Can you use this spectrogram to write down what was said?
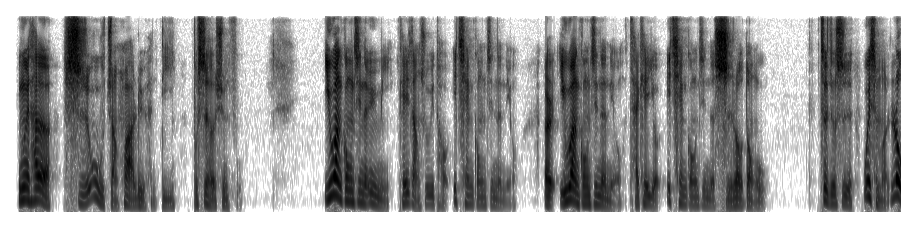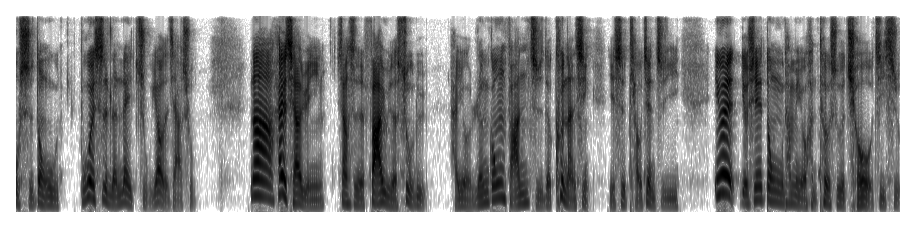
因为它的食物转化率很低，不适合驯服。一万公斤的玉米可以长出一头一千公斤的牛。而一万公斤的牛才可以有一千公斤的食肉动物，这就是为什么肉食动物不会是人类主要的家畜。那还有其他的原因，像是发育的速率，还有人工繁殖的困难性，也是条件之一。因为有些动物它们有很特殊的求偶技术、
